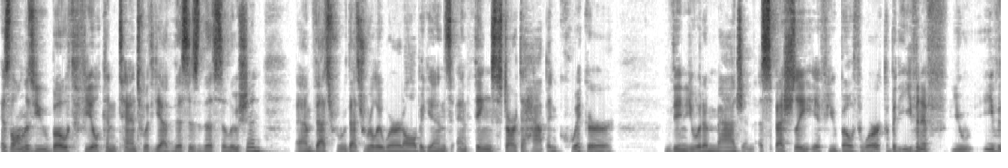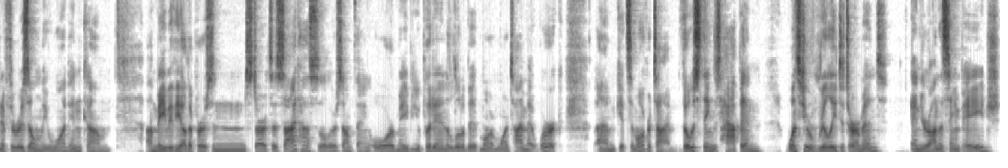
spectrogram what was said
as long as you both feel content with yeah this is the solution and that's that's really where it all begins and things start to happen quicker than you would imagine especially if you both work. But even if you even if there is only one income uh, maybe the other person starts a side hustle or something or maybe you put in a little bit more more time at work um, get some overtime. Those things happen. Once you're really determined and you're on the same page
